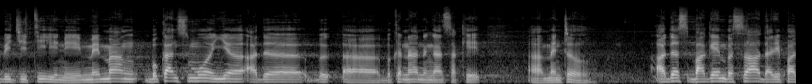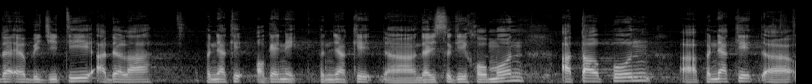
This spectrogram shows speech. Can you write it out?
LBGT ini, memang bukan semuanya ada uh, berkenaan dengan sakit uh, mental. Ada sebahagian besar daripada LBGT adalah penyakit organik, penyakit uh, dari segi hormon ataupun uh, penyakit uh,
